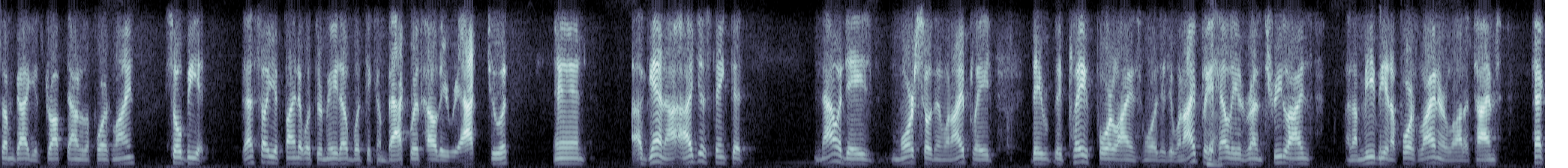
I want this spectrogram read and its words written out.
some guy gets dropped down to the fourth line, so be it. That's how you find out what they're made of, what they come back with, how they react to it. And again, I, I just think that nowadays, more so than when I played, they they play four lines more than they did. When I played, Yeah. hell, they'd run three lines, and I'm me being a fourth liner a lot of times. Heck,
